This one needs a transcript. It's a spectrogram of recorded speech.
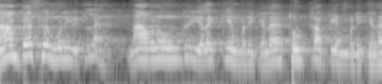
நான் பேசுற மொழி இருக்குல்ல நான் அவ்வளவு வந்து இலக்கியம் படிக்கல தொல்காப்பியம் படிக்கல.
